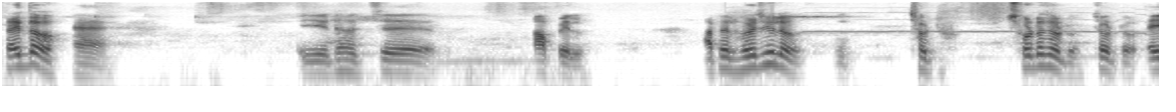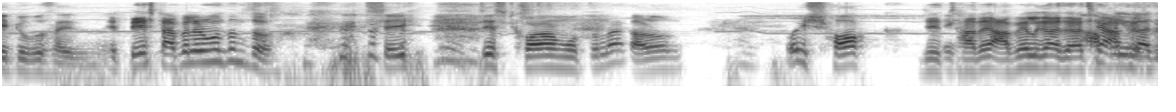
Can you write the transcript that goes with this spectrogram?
তাই তো? হ্যাঁ। এই এটা হচ্ছে আপেল। আপেল হয়েছিল? ছোট ছোট ছোট? ছোট এইটুকু সাইজ টেস্ট আপেলের মতন তো? সেই টেস্ট করার মতো না কারণ ওই শখ যে ছাদে আপেল গাছ আছে আপেল গাছ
